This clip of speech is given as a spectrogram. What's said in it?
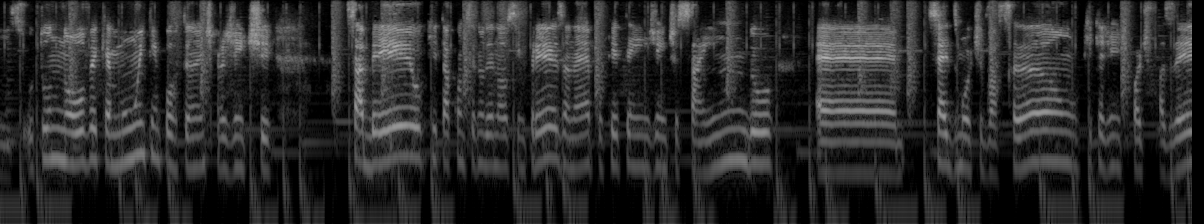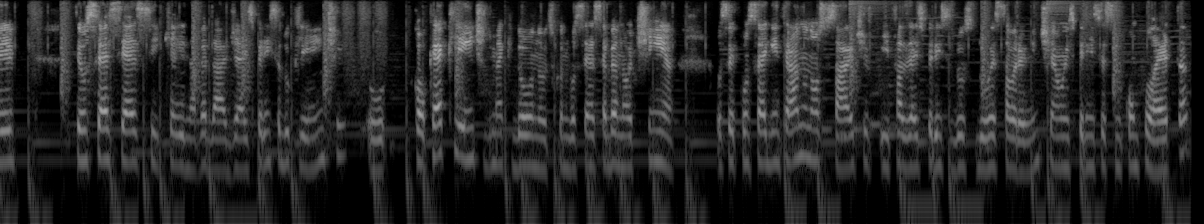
Isso, o turnover que é muito importante para a gente saber o que está acontecendo dentro da nossa empresa, né? Porque tem gente saindo, é, se é desmotivação, o que, que a gente pode fazer. Tem o CSS, que na verdade é a experiência do cliente. O, qualquer cliente do McDonald's, quando você recebe a notinha, você consegue entrar no nosso site e fazer a experiência do, do restaurante. É uma experiência assim completa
